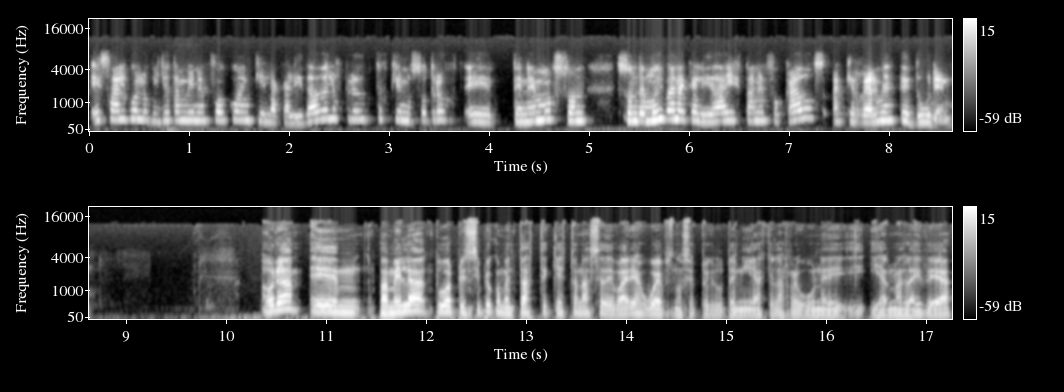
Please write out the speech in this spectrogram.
es algo a lo que yo también enfoco en que la calidad de los productos que nosotros eh, tenemos son, son de muy buena calidad y están enfocados a que realmente duren. Ahora, eh, Pamela, tú al principio comentaste que esto nace de varias webs, ¿no es cierto? Que tú tenías, que las reúne y, armas la idea.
